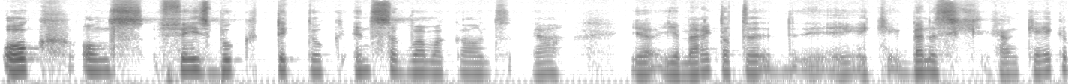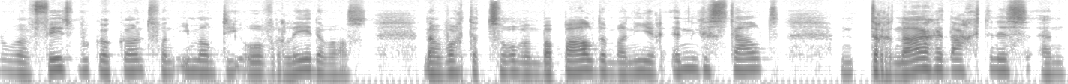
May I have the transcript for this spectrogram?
Ook ons Facebook, TikTok, Instagram-account. Ja, je, je merkt dat ik, ik ben eens gaan kijken op een Facebook-account van iemand die overleden was. Dan wordt het zo op een bepaalde manier ingesteld, ter nagedachtenis. En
